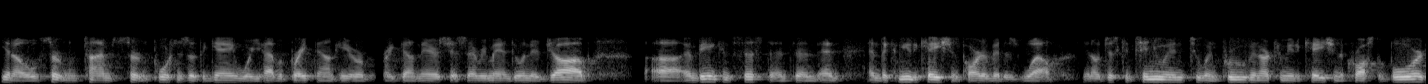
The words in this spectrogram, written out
you know certain times, certain portions of the game where you have a breakdown here or a breakdown there. It's just every man doing their job. Uh, and being consistent and, and, and the communication part of it as well. You know, just continuing to improve in our communication across the board,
